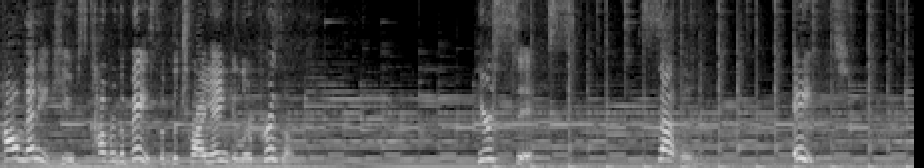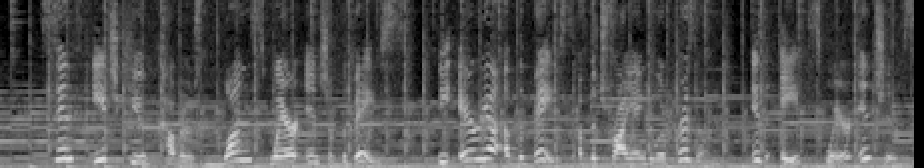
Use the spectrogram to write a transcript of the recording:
How many cubes cover the base of the triangular prism? Here's six, seven. Since each cube covers one square inch of the base, the area of the base of the triangular prism is 8 square inches.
